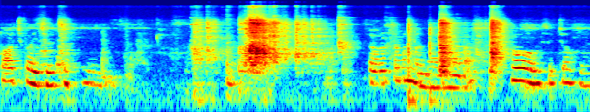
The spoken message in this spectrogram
टॉर्च पाहिजे होतं. सौरभचा पण बंद आहे मला हो स्विच ऑफ आहे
